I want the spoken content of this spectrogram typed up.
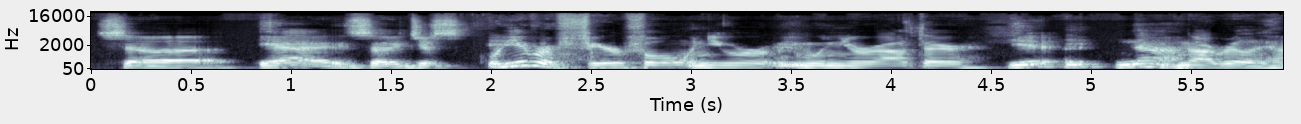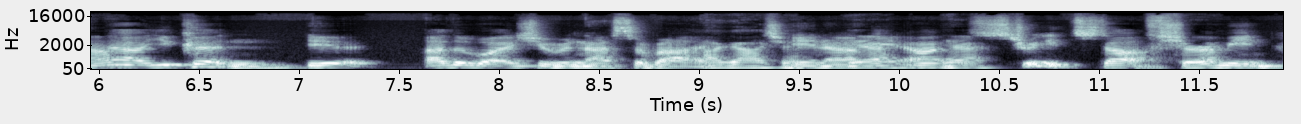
So uh, yeah, so it just Were you ever fearful when you were when you were out there? yeah no Not really, huh? no you couldn't. You, otherwise you would not survive. I got you. You know, Yeah. I mean, on yeah. street stuff. Sure. I mean,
